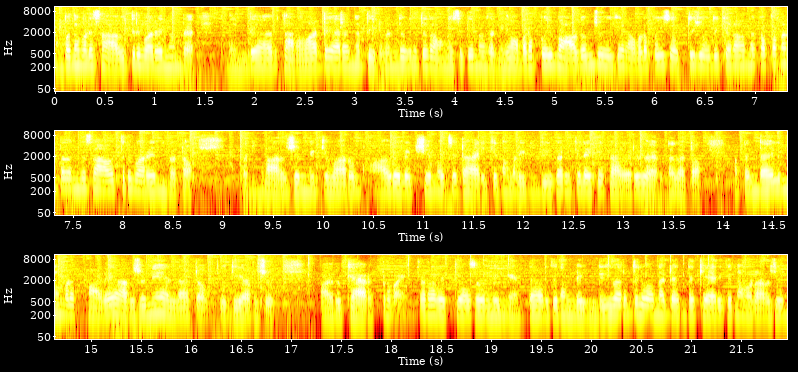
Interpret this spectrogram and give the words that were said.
അപ്പൊ നമ്മുടെ സാവിത്രി പറയുന്നുണ്ട് നിന്റെ ആ ഒരു തറവാട്ടുകാരങ്ങ് തിരുവനന്തപുരത്ത് താമസിക്കുന്നുണ്ട്. നീ അവിടെ പോയി ഭാഗം ചോദിക്കണം അവിടെ പോയി സ്വത്ത് ചോദിക്കണം എന്നൊക്കെ പറഞ്ഞിട്ട് നമ്മുടെ സാവിത്രി പറയുന്നുണ്ട് കേട്ടോ. അപ്പൊ നമ്മുടെ അർജുൻ മിക്കവാറും ആ ഒരു ലക്ഷ്യം വെച്ചിട്ടായിരിക്കും നമ്മുടെ ഇന്ത്യകരത്തിലേക്ക് കയറി വരുന്നത് കേട്ടോ. അപ്പൊ എന്തായാലും നമ്മുടെ പഴയ അർജുനെ അല്ല കേട്ടോ പുതിയ അർജുൻ. ആ ഒരു ക്യാരക്ടർ ഭയങ്കര വ്യത്യാസമുണ്ട്. ഇനി എന്തായിരിക്കും നമ്മുടെ ഇന്ത്യകരത്തിൽ വന്നിട്ട് എന്തൊക്കെയായിരിക്കും നമ്മുടെ അർജുൻ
